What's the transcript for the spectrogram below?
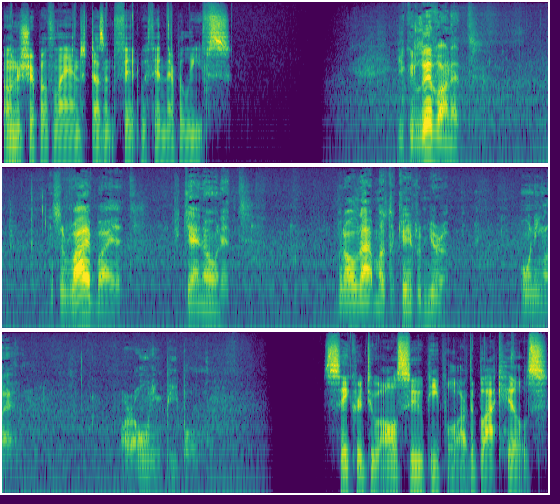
ownership of land doesn't fit within their beliefs. You could live on it and survive by it. You can't own it. But all that must have came from Europe, owning land or owning people. Sacred to all Sioux people are the Black Hills,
